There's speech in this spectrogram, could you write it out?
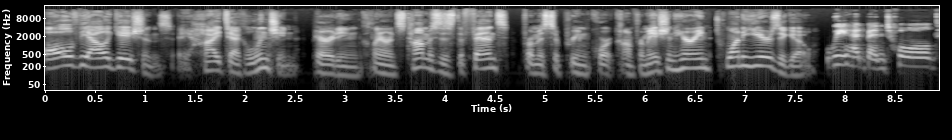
all of the allegations a high tech lynching, parodying Clarence Thomas's defense from a Supreme Court confirmation hearing 20 years ago. We had been told,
